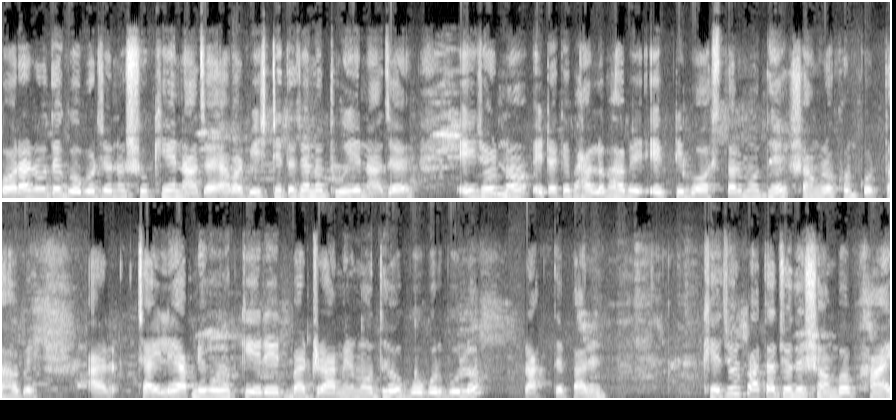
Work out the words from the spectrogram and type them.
কড়া রোদে গোবর যেন শুকিয়ে না যায়, আবার বৃষ্টিতে যেন ধুয়ে না যায়, এই জন্য এটাকে ভালোভাবে একটি বস্তার মধ্যে সংরক্ষণ করতে হবে। আর চাইলে আপনি কোনো কেরেট বা ড্রামের মধ্যেও গোবরগুলো রাখতে পারেন। খেজুর পাতা যদি সম্ভব হয়,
